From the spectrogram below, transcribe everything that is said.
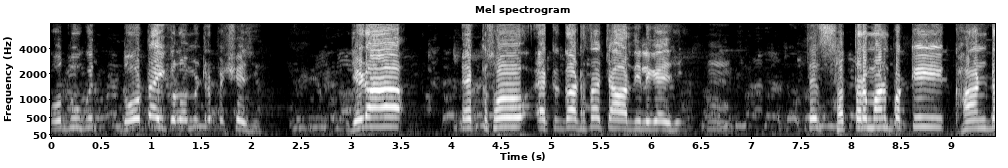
ਉਦੋਂ 2.5 ਕਿਲੋਮੀਟਰ ਪਿੱਛੇ ਸੀ। ਜਿਹੜਾ 101 ਗੱਠ ਤਾਂ ਚਾਰ ਦੀ ਲਗਾਈ ਸੀ। ਤੇ 70 ਮਣ ਪੱਕੀ, ਖੰਡ,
